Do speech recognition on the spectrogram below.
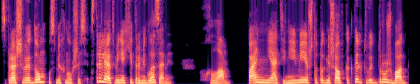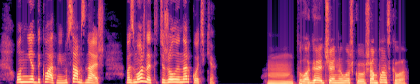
Спрашивает Дом, усмехнувшись. Стреляет в меня хитрыми глазами. Хлам. Понятия не имею, что подмешал в коктейль твой дружбан. Он неадекватный, ну сам знаешь. Возможно, это тяжелые наркотики. М полагаю, чайную ложку шампанского?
